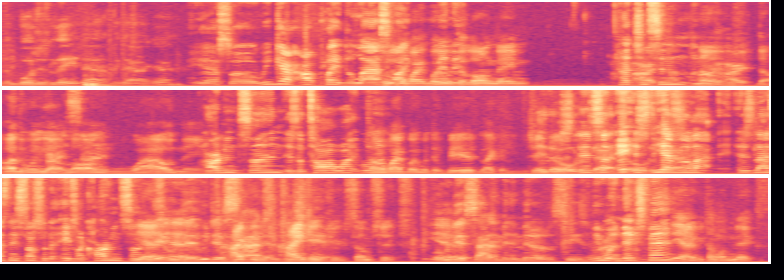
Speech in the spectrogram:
Man. boy just laid down. They got, yeah. Yeah, so we got outplayed the last who's like the white boy minute. with the long name? Hutchinson. Hart- No, Hart- the other one. He got a long, son. wild name. Hartenstein is a tall white boy. Tall white boy with the beard, like a Yeah, ginger. the older It's guy, a, it's, he has guy. a la, his last name starts with an H, like Hartenstein. Yeah. Yeah, we, Yeah. did, we just signed him. Heineken, this some shit. Well, we just signed him in the middle of the season. You right? a Knicks fan? Yeah, we talking about Knicks.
